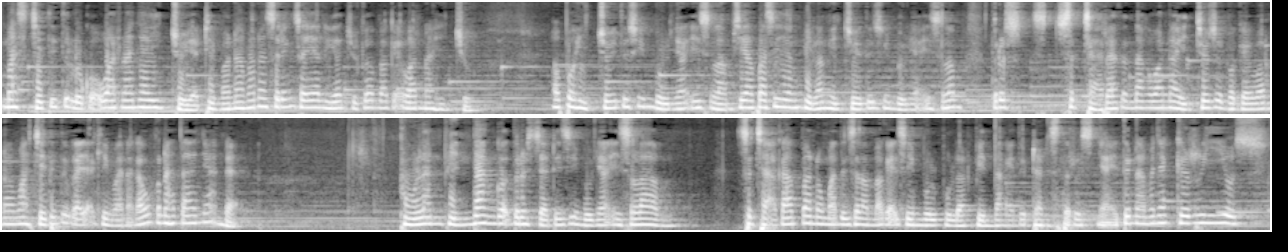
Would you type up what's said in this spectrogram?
Masjid itu loh kok warnanya hijau ya. Di mana-mana sering saya lihat juga pakai warna hijau. Apa hijau itu simbolnya Islam? Siapa sih yang bilang hijau itu simbolnya Islam? Terus sejarah tentang warna hijau sebagai warna masjid itu kayak gimana? Kamu pernah tanya enggak? Bulan bintang kok terus jadi simbolnya Islam? Sejak kapan umat Islam pakai simbol bulan bintang itu dan seterusnya? Itu namanya kerius.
